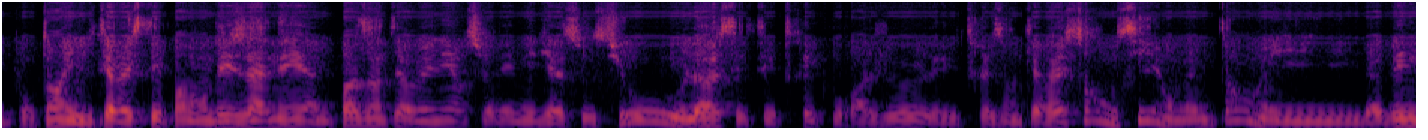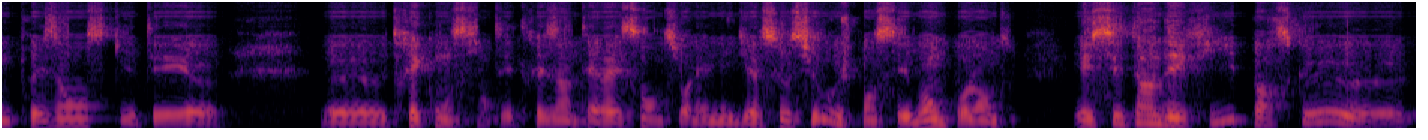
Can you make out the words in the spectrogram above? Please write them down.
pourtant il était resté pendant des années à ne pas intervenir sur les médias sociaux. Là, c'était très courageux et très intéressant aussi en même temps. Il avait une présence qui était euh, euh, très consciente et très intéressante sur les médias sociaux. Je pense que c'est bon pour l'entreprise. Et c'est un défi parce que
